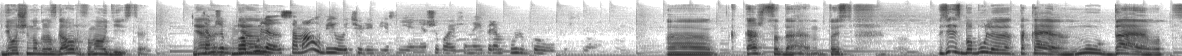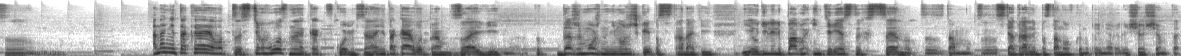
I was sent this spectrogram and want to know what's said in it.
где очень много разговоров и мало действия. Я, Там же меня... бабуля сама убила Тюлип, если я не ошибаюсь, она ей прям пулю в голову пустила. А, кажется, да. То есть здесь бабуля такая, ну да, вот... Она не такая вот стервозная, как в комиксе. Она не такая вот прям злая ведьма. Тут даже можно немножечко и пострадать. И, ей уделили пару интересных сцен, вот э, там вот, э, с театральной постановкой, например, или еще с чем-то.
